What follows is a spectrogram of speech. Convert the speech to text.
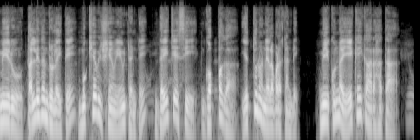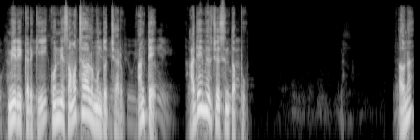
మీరు తల్లిదండ్రులైతే ముఖ్య విషయం ఏమిటంటే దయచేసి గొప్పగా ఎత్తున నిలబడకండి. మీకున్న ఏకైక అర్హత మీరిక్కడికి కొన్ని సంవత్సరాల ముందొచ్చారు. అంతే. అదే మీరు చేసిన తప్పు. అవునా?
